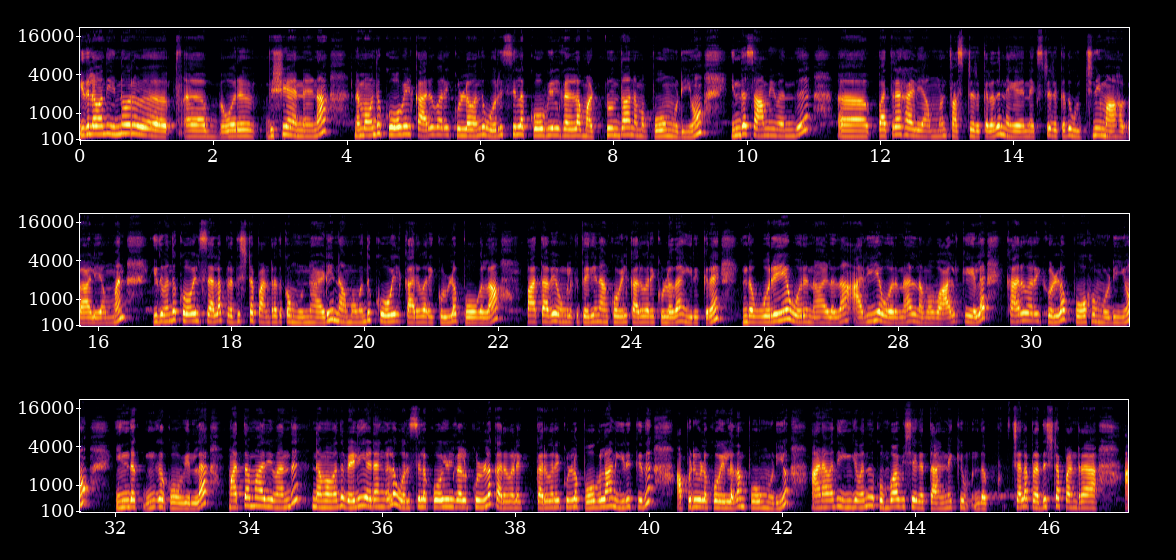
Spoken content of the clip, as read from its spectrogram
இதில் வந்து இன்னொரு ஒரு விஷயம் என்னென்னா நம்ம வந்து கோவில் கருவறைக்குள்ளே வந்து ஒரு சில கோவில்களில் மட்டும்தான் நம்ம போக முடியும். இந்த சாமி வந்து பத்ரகாளி அம்மன் ஃபஸ்ட்டு இருக்கிறது நெ நெக்ஸ்ட் இருக்கிறது உச்சினி மாகாளி அம்மன். இது வந்து கோவில் சிலை பிரதிஷ்டை பண்ணுறதுக்கு முன்னாடி நம்ம வந்து கோவில் கருவறைக்குள்ளே போகலாம். பார்த்தாவே உங்களுக்கு தெரியும் நான் கோவில் கருவறைக்குள்ளே தான் இருக்கிறேன். இந்த ஒரே ஒரு நாள் தான் அரிய ஒரு நாள் நம்ம வாழ்க்கையில் கருவறைக்குள்ளே போக முடியும். இந்த இங்கே கோவிலில் மற்ற மாதிரி வந்து நம்ம வந்து வெளி இடங்களில் ஒரு சில கோயில்களுக்குள்ளே கருவறை கருவறைக்குள்ளே போகலான்னு இருக்குது. அப்படி உள்ள கோயிலில் தான் போக முடியும். ஆனால் வந்து இங்கே வந்து கும்பாபிஷேகத்தை அன்னைக்கு இந்த சில பிரதிஷ்டை பண்ணுற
